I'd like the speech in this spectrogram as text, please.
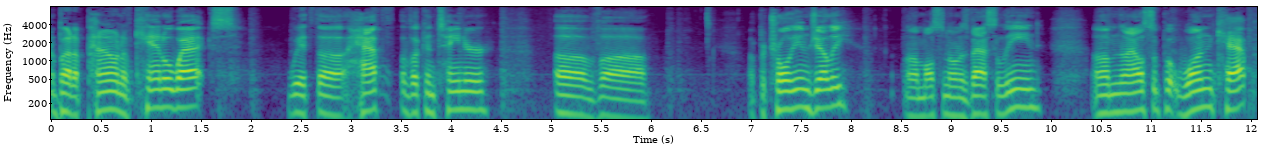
about a pound of candle wax with uh, half of a container of uh, a petroleum jelly, um, also known as Vaseline. Um, then I also put one cap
